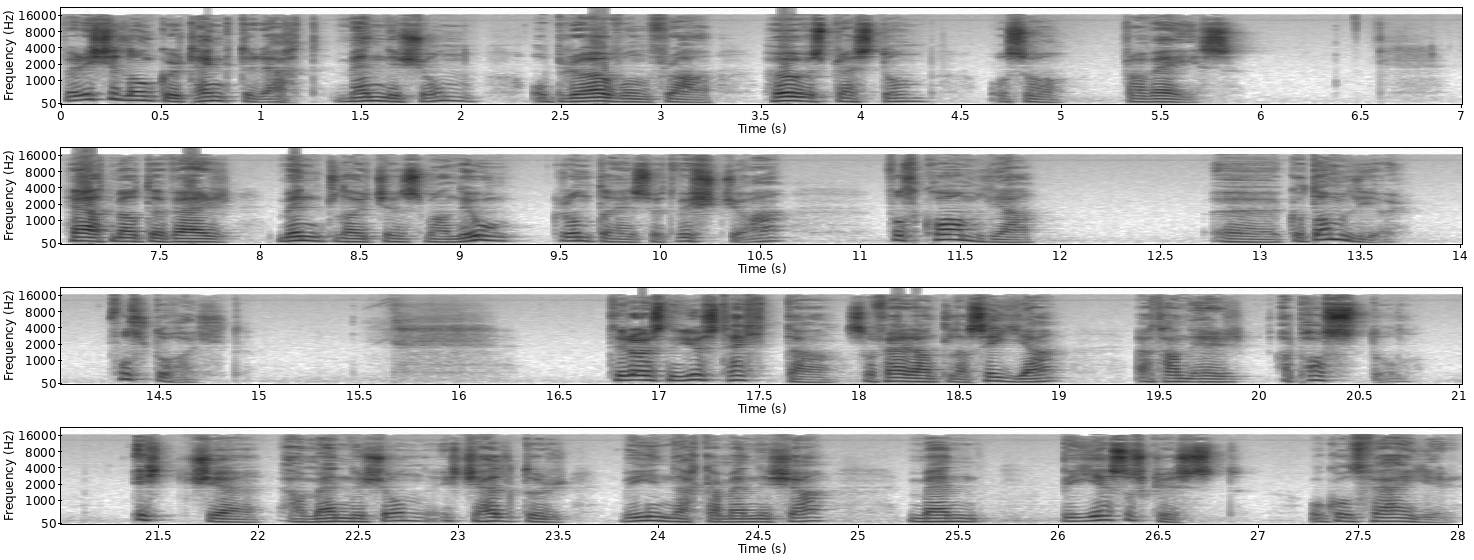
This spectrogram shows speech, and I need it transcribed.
var ikkje langer tenkt at menneskjon og brøvun fra høvespreston og så fra veis. Her at møte var myndløgjen som han nu grunda hans ut virkje av, fullkomliga uh, godomligur, fullt og høylt. Til røysen just hekta så fer han til å sija at han er apostol, ikkje av menneskjon, ikkje heldur vi nekka menneska, men vi Jesus Krist og god fægir,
